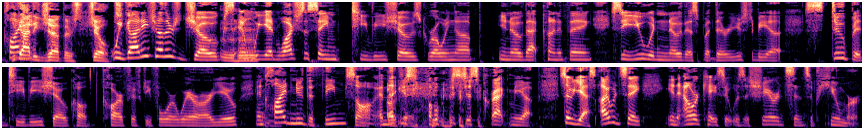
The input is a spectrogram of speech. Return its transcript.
Clyde. got each other's jokes. We got each other's jokes, and we had watched the same TV shows growing up. You know that kind of thing. See, you wouldn't know this, but there used to be a stupid TV show called Car 54. Where are you? And Clyde knew the theme song, and that used to always just crack me up. So yes, I would say in our case, it was a shared sense of humor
